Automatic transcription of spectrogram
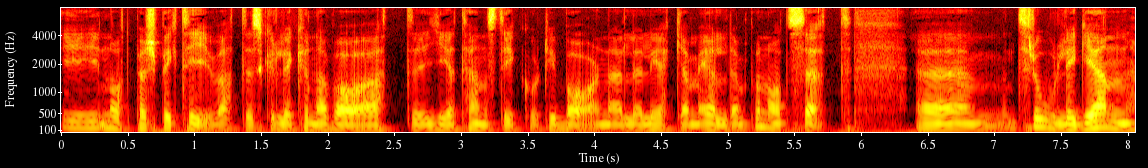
i något perspektiv att det skulle kunna vara att ge tändstickor till barn eller leka med elden på något sätt. Eh, troligen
